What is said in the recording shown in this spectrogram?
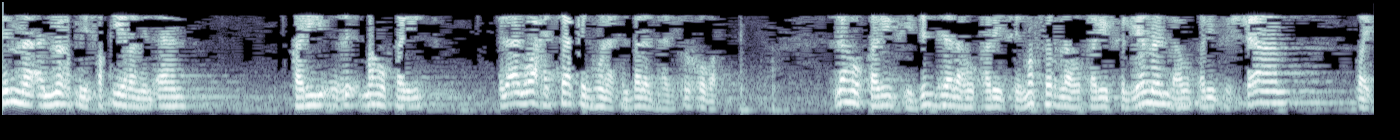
إما أن نعطي فقيرا الآن قريب ما هو قريب؟ الآن واحد ساكن هنا في البلد هذه في الخبر له قريب في جدة له قريب في مصر له قريب في اليمن له قريب في الشام. طيب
